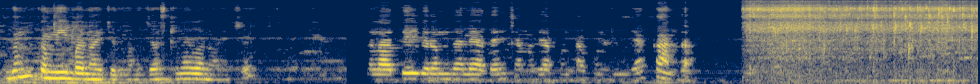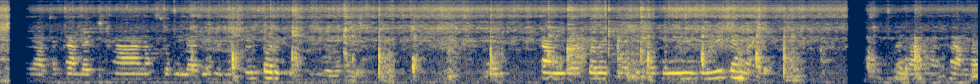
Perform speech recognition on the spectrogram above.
एकदम कमी बनवायचे म्हणजे जास्त नाही बनवायचे चला तेल गरम झाले आता ह्याच्यामध्ये आपण टाकून घेऊया कांदा आता कांदा छान असं गुलाबी होईल परतून घेऊया कांदा परतला की टाकून घेऊया टमाटे. चला हा कांदा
